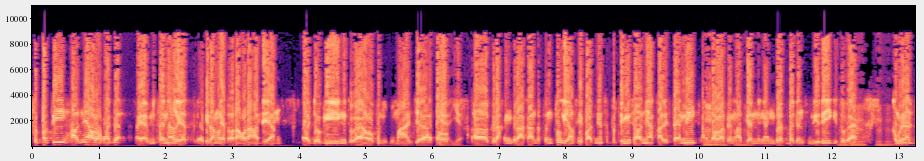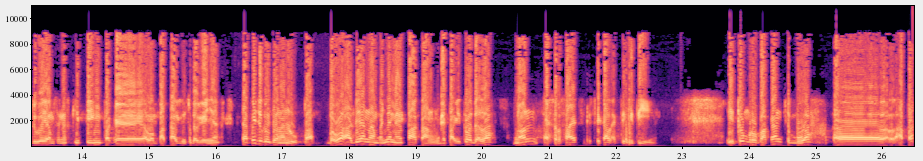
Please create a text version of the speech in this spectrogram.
seperti halnya olahraga, kayak misalnya lihat kita ngelihat orang-orang ada yang eh, jogging gitu kan, walaupun di rumah aja, atau Iya, iya. eh, gerakan-gerakan tertentu yang sifatnya seperti misalnya kalistenik atau Mhm, latihan-latihan dengan berat badan sendiri gitu kan. Mhm, mhm. Kemudian ada juga yang misalnya skipping pakai lompat tali dan sebagainya. Tapi juga jangan lupa bahwa ada yang namanya NEPA, Kang. NEPA itu adalah non exercise physical activity. Itu merupakan sebuah eh, apa?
